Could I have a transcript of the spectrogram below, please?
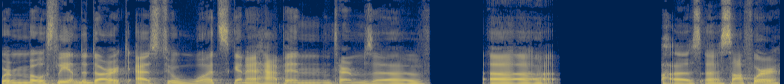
we're mostly in the dark as to what's gonna happen in terms of uh, uh, uh software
